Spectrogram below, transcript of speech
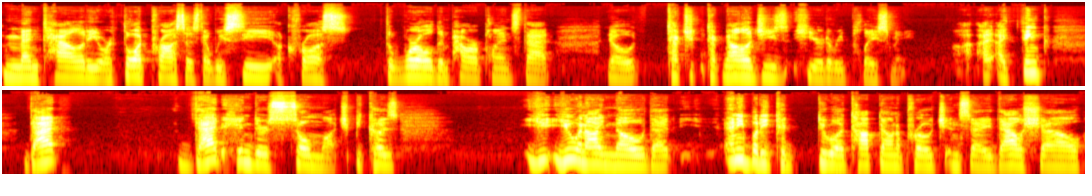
mentality or thought process that we see across the world in power plants that, you know, tech, technology's here to replace me. I, I think that that hinders so much because you, you and I know that anybody could do a top down approach and say thou shall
